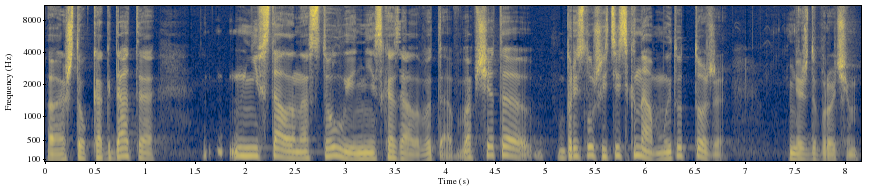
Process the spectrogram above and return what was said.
а, что когда-то не встала на стул и не сказала, вот а вообще-то прислушайтесь к нам, мы тут тоже, между прочим,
